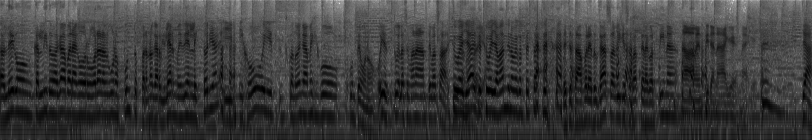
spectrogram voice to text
hablé con Carlitos acá para corroborar algunos puntos para no carrilearme hoy día en la historia y dijo, oye, cuando venga a México, juntémonos. Oye, estuve la semana antepasada. Estuve allá no y te estuve llamando y no me contestaste. De hecho estaba fuera de tu casa, vi que cerraste la cortina. No, mentira, nada que, nada que. ya.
